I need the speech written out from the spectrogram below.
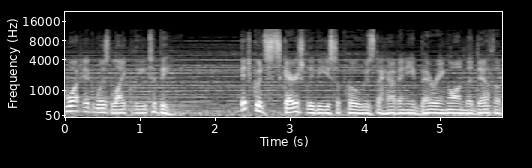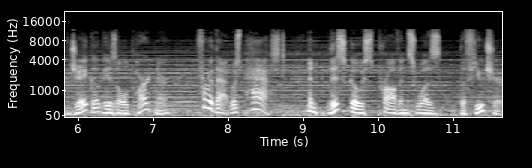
what it was likely to be. It could scarcely be supposed to have any bearing on the death of Jacob, his old partner, for that was past, and this ghost's province was the future.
